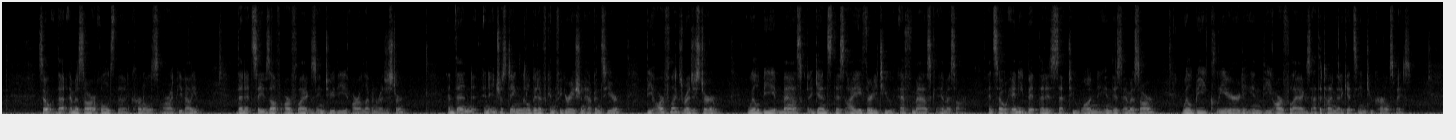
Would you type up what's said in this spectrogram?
So that MSR holds the kernel's RIP value. Then it saves off R flags into the R11 register. And then an interesting little bit of configuration happens here. The R flags register will be masked against this IA32F mask MSR. And so any bit that is set to 1 in this MSR will be cleared in the R flags at the time that it gets into kernel space.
